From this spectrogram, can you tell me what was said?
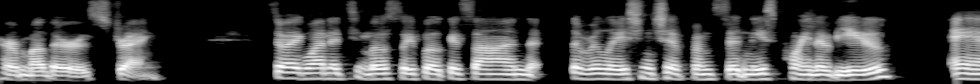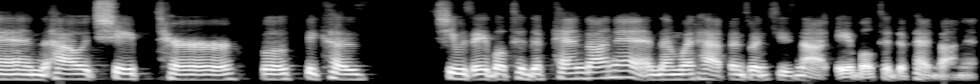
her mother's strength. So I wanted to mostly focus on the relationship from Sydney's point of view and how it shaped her both because she was able to depend on it and then what happens when she's not able to depend on it.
